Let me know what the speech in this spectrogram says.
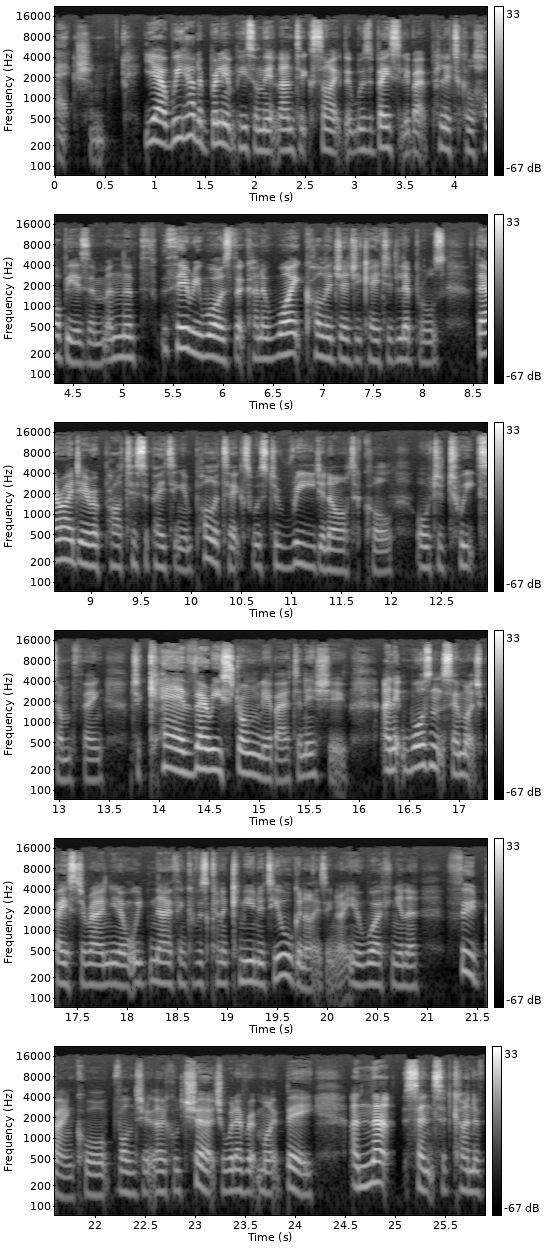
action? Yeah, we had a brilliant piece on the Atlantic site that was basically about political hobbyism. And the theory was that kind of white college educated liberals, their idea of participating in politics was to read an article or to tweet something, to care very strongly about an issue. And it wasn't so much based around, you know, what we now think of as kind of community organising, right? You know, working in a food bank or volunteering at a local church or whatever it might be. And that sense had kind of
